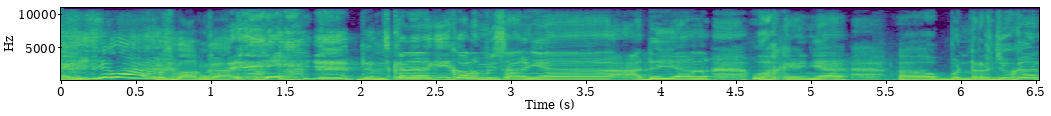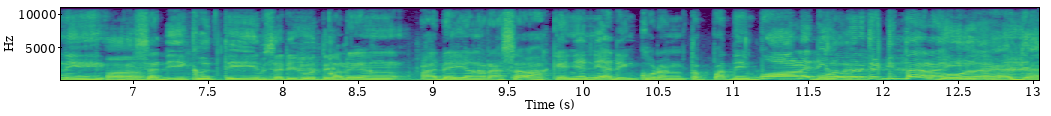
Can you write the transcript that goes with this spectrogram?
Iya lah harus bangga. Dan sekali lagi kalau misalnya ada yang wah kayaknya eh, bener juga nih Ah. bisa diikutin. Bisa diikutin. Kalau yang ada yang rasa wah kayaknya nih ada yang kurang tepat nih boleh, di komen ke kita lah. Boleh. gila. Ja-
